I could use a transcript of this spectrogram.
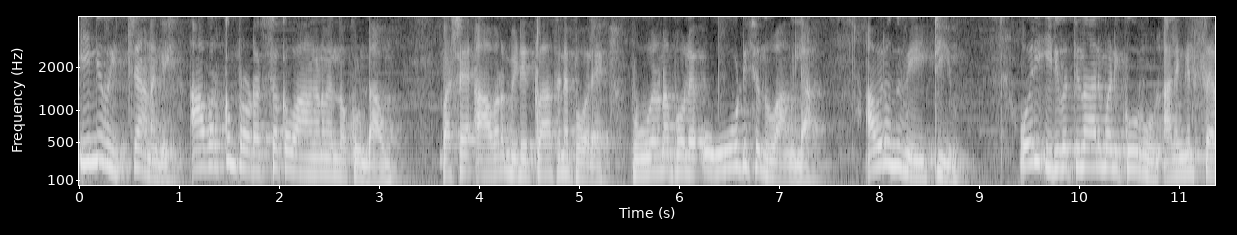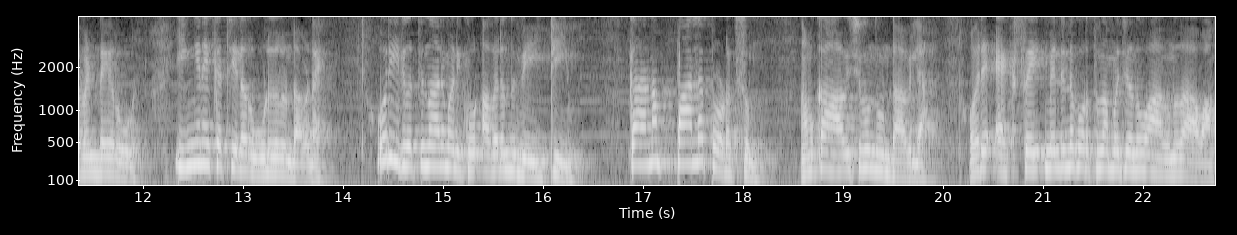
ഇനി റിച്ച് ആണെങ്കിൽ അവർക്കും പ്രൊഡക്ട്സ് ഒക്കെ വാങ്ങണമെന്നൊക്കെ ഉണ്ടാവും. പക്ഷേ അവർ മിഡിൽ ക്ലാസ്സിനെ പോലെ പൂർണ പോലെ ഓടിച്ചെന്ന് വാങ്ങില്ല. അവരൊന്ന് വെയിറ്റ് ചെയ്യും. ഒരു ഇരുപത്തിനാല് മണിക്കൂർ റൂൾ അല്ലെങ്കിൽ സെവൻ ഡേ റൂൾ ഇങ്ങനെയൊക്കെ ചില റൂളുകളുണ്ട് അവിടെ. ഒരു ഇരുപത്തിനാല് മണിക്കൂർ അവരൊന്ന് വെയിറ്റ് ചെയ്യും. കാരണം പല പ്രൊഡക്ട്സും നമുക്ക് ആവശ്യമൊന്നും ഉണ്ടാവില്ല. ഒരു എക്സൈറ്റ്മെന്റിന്റെ പുറത്ത് നമ്മൾ ചെന്ന് വാങ്ങുന്നതാവാം.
